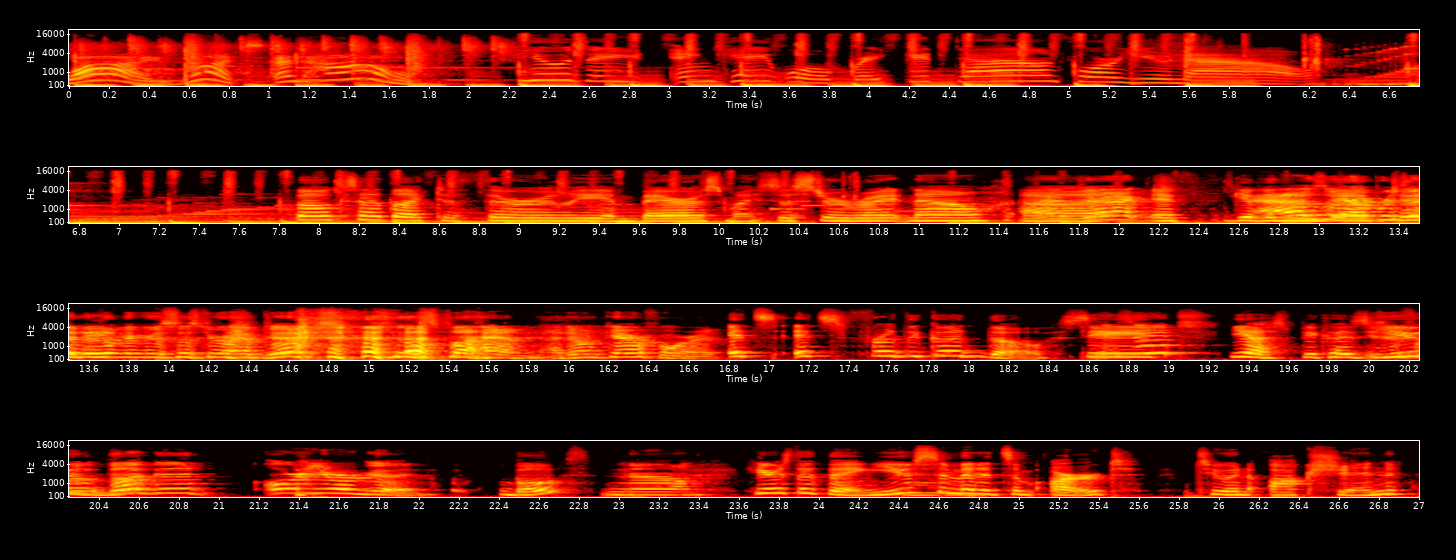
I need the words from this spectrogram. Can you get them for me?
Why, what, and how? Fuse 8 and Kate will break it down for you now. Folks, I'd like to thoroughly embarrass my sister right now. I uh, object. If given As the a representative of your sister, I object to this plan. I don't care for it. It's it's for the good though. See, Is it? yes, because Is you it for the good or your good? both. No. Here's the thing: you submitted some art to an auction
